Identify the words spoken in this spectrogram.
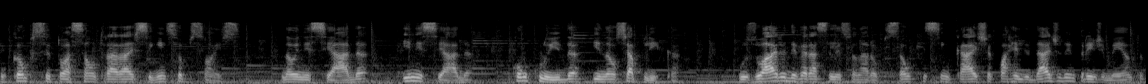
o campo Situação trará as seguintes opções: não iniciada, iniciada, concluída e não se aplica. O usuário deverá selecionar a opção que se encaixa com a realidade do empreendimento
